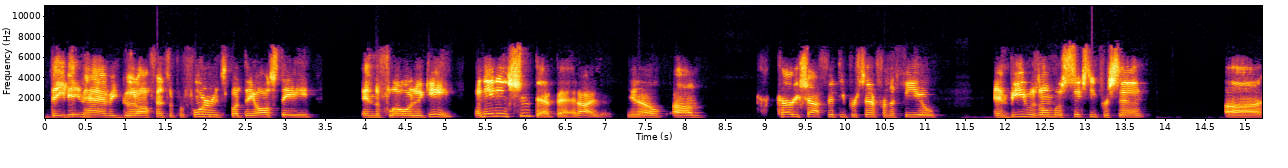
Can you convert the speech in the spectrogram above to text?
they didn't have a good offensive performance, but they all stayed in the flow of the game. And they didn't shoot that bad either. You know, um, Curry shot 50% from the field. Embiid was almost 60%. Uh,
